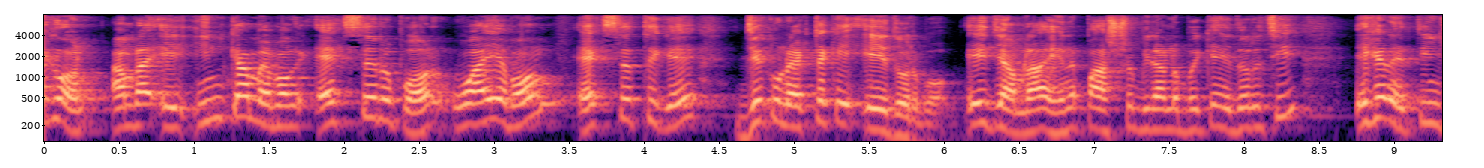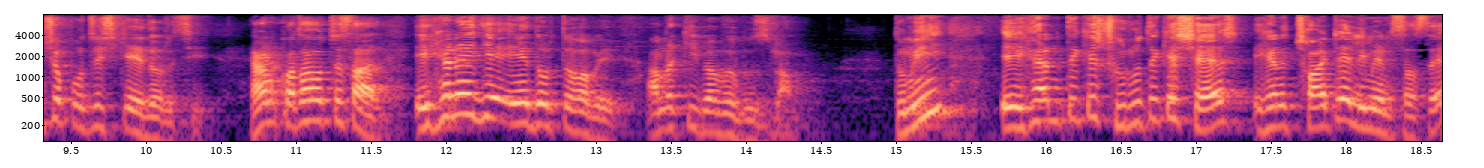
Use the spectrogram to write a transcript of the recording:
এখন আমরা এই ইনকাম এবং এক্সের উপর ওয়াই এবং এক্সের থেকে যে কোনো একটাকে এ ধরবো। এই যে আমরা এখানে পাঁচশো বিরানব্বইকে এ ধরেছি, এখানে তিনশো পঁচিশকে এ ধরেছি। এখন কথা হচ্ছে, স্যার, এখানেই যে এ ধরতে হবে, আমরা কীভাবে বুঝলাম? তুমি এখান থেকে শুরু থেকে শেষ, এখানে ছয়টা এলিমেন্টস আছে,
